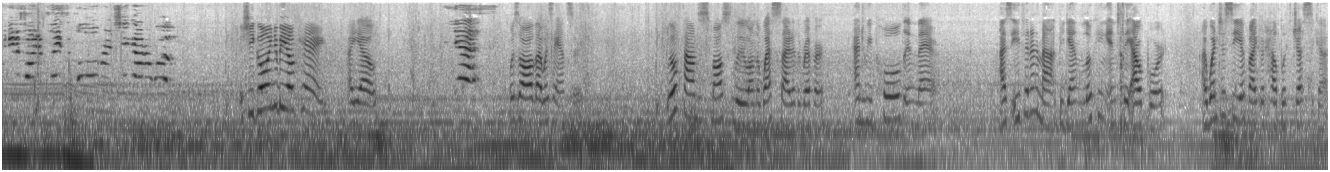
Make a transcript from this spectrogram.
We need to find a place to pull over and shake out her wound! Is she going to be okay? I yelled, Yes! was all that was answered. Will found a small slough on the west side of the river, and we pulled in there. As Ethan and Matt began looking into the outboard, I went to see if I could help with Jessica.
